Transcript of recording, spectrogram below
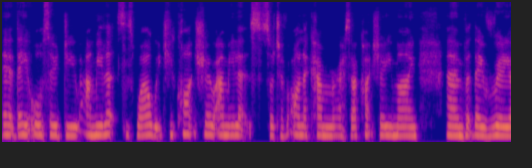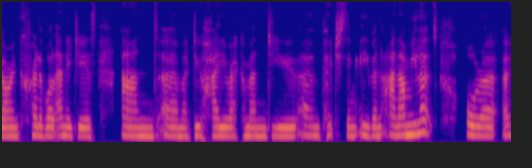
uh, they also do amulets as well, which you can't show amulets sort of on a camera, so I can't show you mine. Um, but they really are incredible energies, and um, I do highly recommend you um, purchasing even an amulet or a, a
